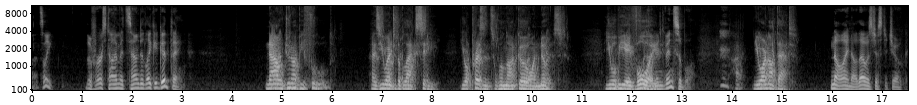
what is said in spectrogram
That's like the first time it sounded like a good thing. Now do not be fooled. As you enter the Black City, your presence will not go unnoticed. You will be a I'm void. invincible. You are not that. No, I know that was just a joke.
